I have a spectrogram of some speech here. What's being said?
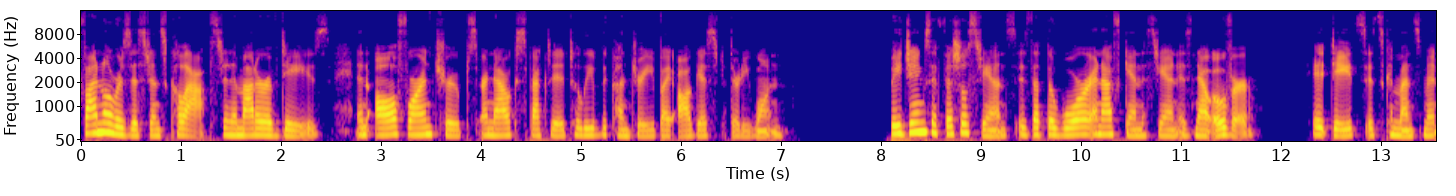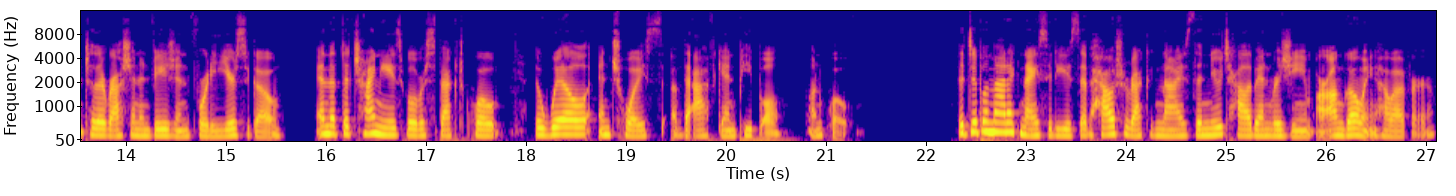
Final resistance collapsed in a matter of days, and all foreign troops are now expected to leave the country by August 31. Beijing's official stance is that the war in Afghanistan is now over. It dates its commencement to the Russian invasion 40 years ago, and that the Chinese will respect, quote, the will and choice of the Afghan people, unquote. The diplomatic niceties of how to recognize the new Taliban regime are ongoing, however.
